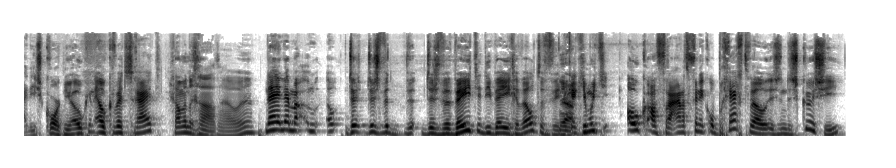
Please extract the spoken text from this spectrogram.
Ja, die scoort nu ook in elke wedstrijd. Gaan we in de gaten houden. hè? Nee, nee, maar oh, dus, dus, we, dus we weten die wegen wel te vinden. Ja. Kijk, je moet je ook afvragen, dat vind ik oprecht wel is een discussie.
